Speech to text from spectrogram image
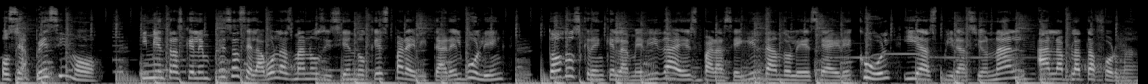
O sea, pésimo. Y mientras que la empresa se lavó las manos diciendo que es para evitar el bullying, todos creen que la medida es para seguir dándole ese aire cool y aspiracional a la plataforma.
